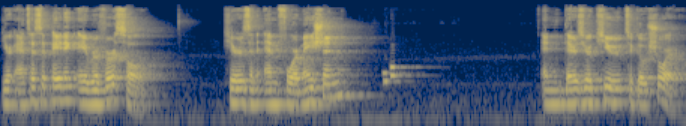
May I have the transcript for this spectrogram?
You're anticipating a reversal. Here's an M formation and there's your cue to go short.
